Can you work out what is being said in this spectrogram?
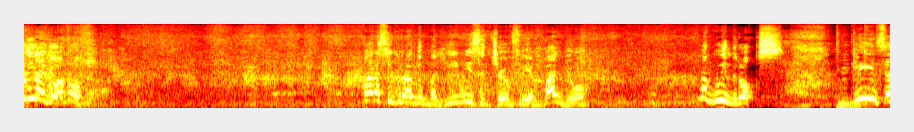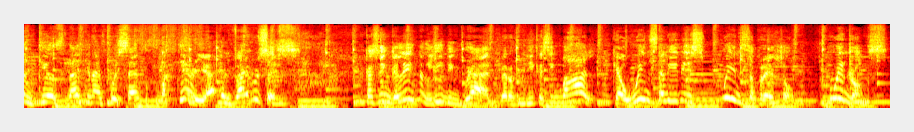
ginagawa mo? Para siguradong malinis at germ-free ang banyo, mag-Winrocks. Cleans and kills 99% of bacteria and viruses. Kasing galing ng leading brand pero hindi kasing mahal. Kaya win sa linis, win sa presyo. Winrocks.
